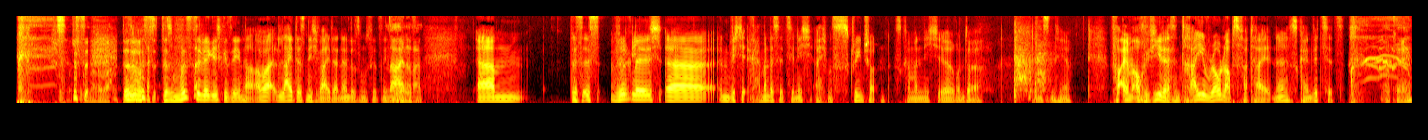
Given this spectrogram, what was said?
Schick mal rüber. Das, muss, das musst du wirklich gesehen haben. Aber leite es nicht weiter, ne? Das muss jetzt nicht Nein, jeder nein, wissen. nein. Ähm, das ist wirklich äh, ein wichtig. Kann man das jetzt hier nicht? Ah, ich muss screenshotten. Das kann man nicht äh, runter dingsen hier. Vor allem auch wie viel. Da sind drei Roll-Ups verteilt, ne? Das ist kein Witz jetzt. Okay.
